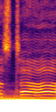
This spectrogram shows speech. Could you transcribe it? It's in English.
first time.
